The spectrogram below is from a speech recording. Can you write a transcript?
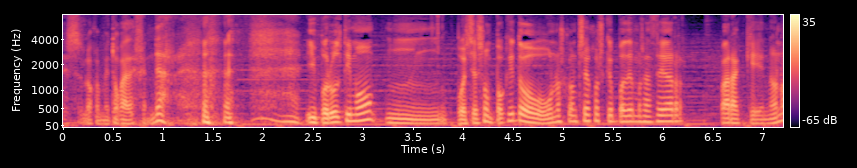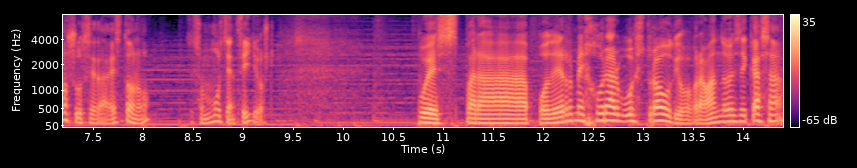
es lo que me toca defender. y por último, mm, pues es un poquito unos consejos que podemos hacer para que no nos suceda esto, ¿no? Que son muy sencillos. Pues para poder mejorar vuestro audio grabando desde casa,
